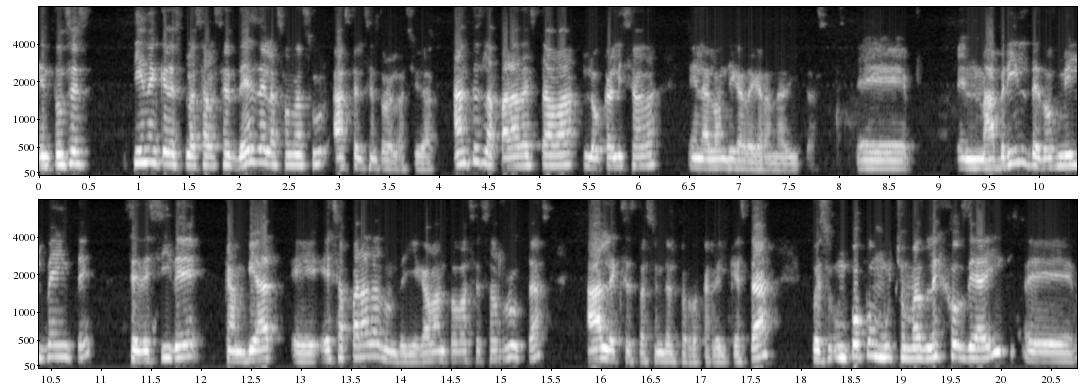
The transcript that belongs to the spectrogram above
Entonces, tienen que desplazarse desde la zona sur hasta el centro de la ciudad. Antes la parada estaba localizada en la Lóndiga de Granaditas. en abril de 2020 se decide cambiar eh, esa parada donde llegaban todas esas rutas a la exestación del ferrocarril, que está pues un poco mucho más lejos de ahí. Eh,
